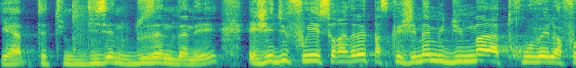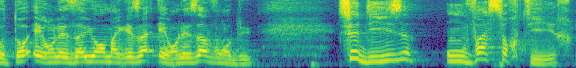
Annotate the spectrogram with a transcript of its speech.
il y a peut-être une dizaine ou douzaine d'années, et j'ai dû fouiller sur internet parce que j'ai même eu du mal à trouver la photo, et on les a eu en magasin et on les a vendus, se disent on va sortir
